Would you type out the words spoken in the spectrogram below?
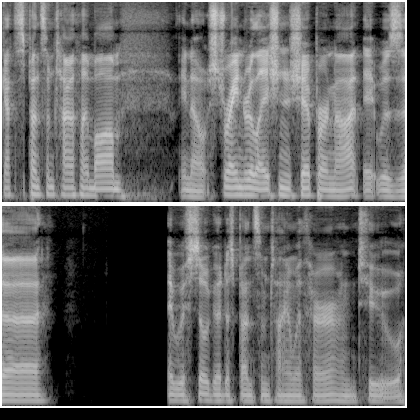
Got to spend some time with my mom. You know, strained relationship or not, it was uh, it was still good to spend some time with her and to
